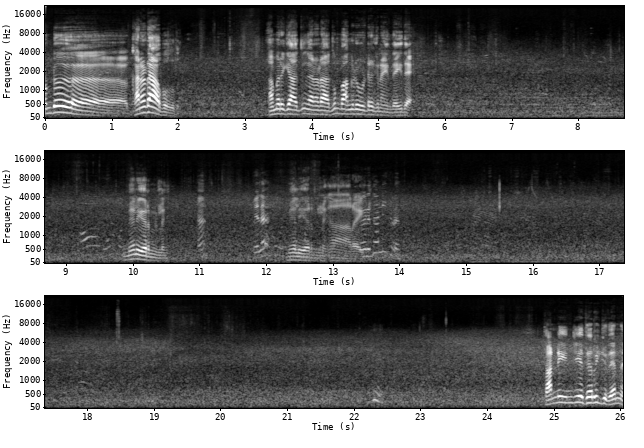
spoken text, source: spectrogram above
ஒன்று கனடா போகுது. அமெரிக்காவுக்கும் கனடாவுக்கும் பங்கிட்டு விட்டுருக்கிறேன் இந்த இதை. மேலே ஏறணும் இல்லைங்க. மேல? மேலே ஏறணும் இல்லைங்க ஆ ரைட் தண்ணி இஞ்சியே தெரிக்குது என்ன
